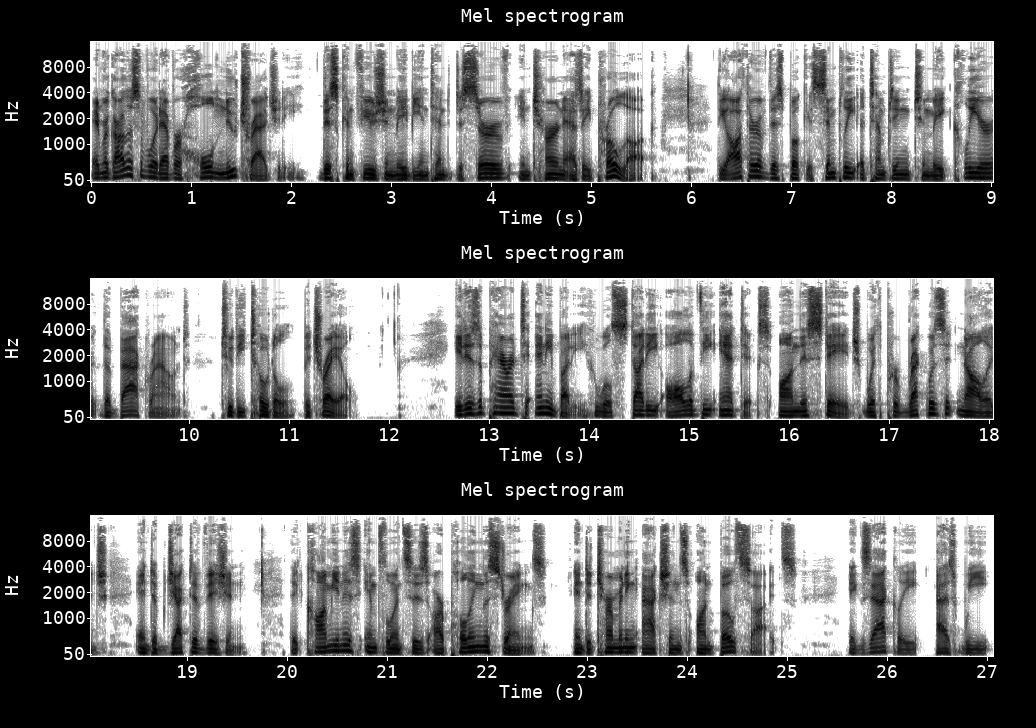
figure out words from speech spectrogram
And regardless of whatever whole new tragedy this confusion may be intended to serve in turn as a prologue, the author of this book is simply attempting to make clear the background to the total betrayal. It is apparent to anybody who will study all of the antics on this stage with prerequisite knowledge and objective vision that communist influences are pulling the strings and determining actions on both sides, exactly as we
